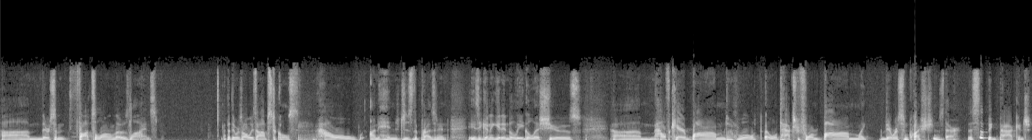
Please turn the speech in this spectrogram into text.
Um, there's some thoughts along those lines but there was always obstacles. How unhinged is the president? Is he going to get into legal issues? Um, healthcare bombed. Will will tax reform bomb? Like there were some questions there. This is a big package.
